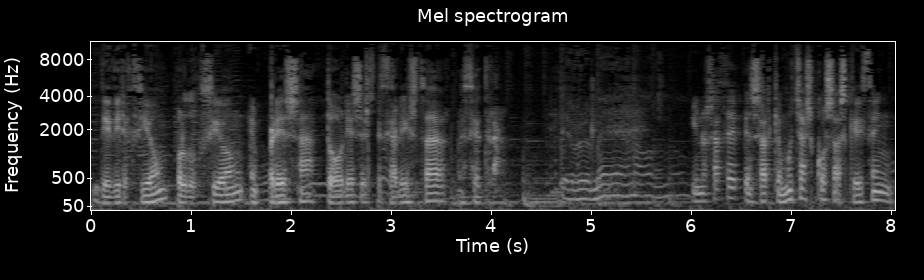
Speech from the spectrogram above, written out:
de dirección, producción, empresa, actores, especialistas, etc. Y nos hace pensar que muchas cosas que dicen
